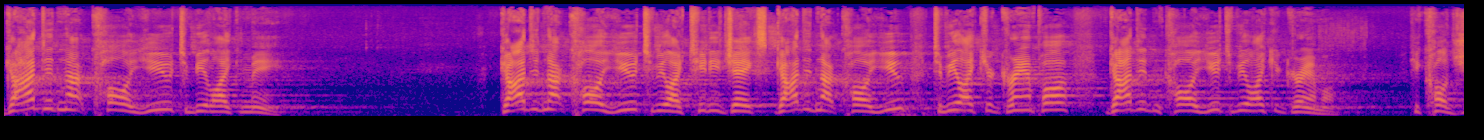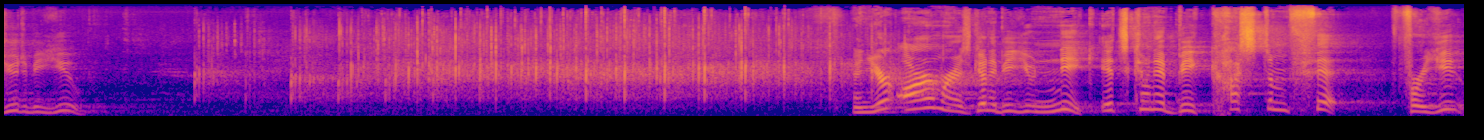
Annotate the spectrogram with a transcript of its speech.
God did not call you to be like me. God did not call you to be like T.D. Jakes. God did not call you to be like your grandpa. God didn't call you to be like your grandma. He called you to be you. And your armor is going to be unique, it's going to be custom fit for you.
